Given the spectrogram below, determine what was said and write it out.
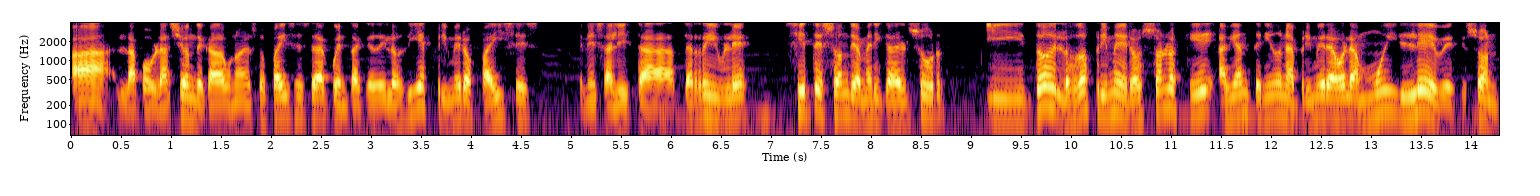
a la población de cada uno de esos países, se da cuenta que de los 10 primeros países en esa lista terrible, 7 son de América del Sur y dos, los dos primeros son los que habían tenido una primera ola muy leve, que son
